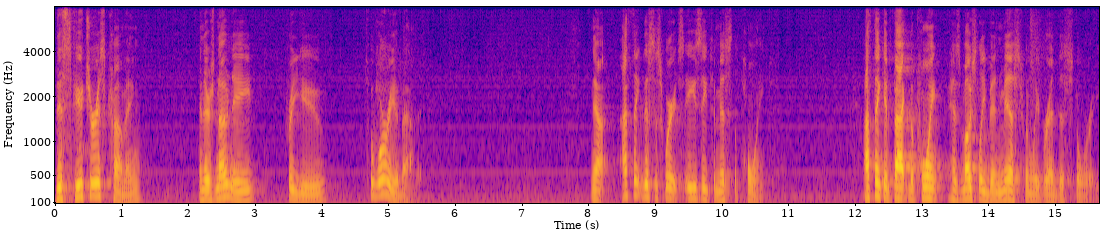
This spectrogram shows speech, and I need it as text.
This future is coming, and there's no need for you to worry about it. Now, I think this is where it's easy to miss the point. I think, in fact, the point has mostly been missed when we've read this story.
